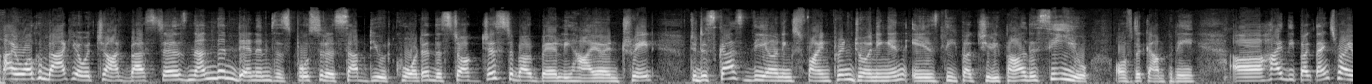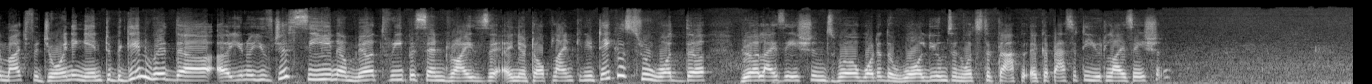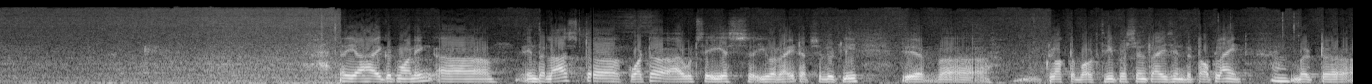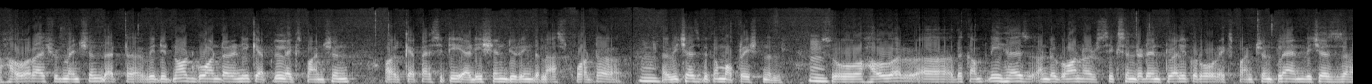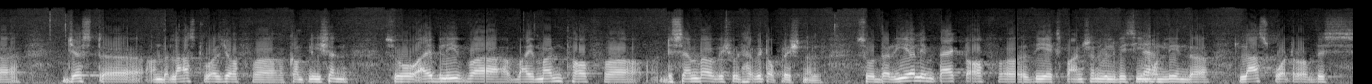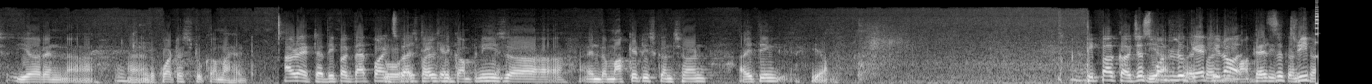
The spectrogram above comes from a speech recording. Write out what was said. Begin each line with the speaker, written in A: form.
A: Hi, welcome back. You're with Chartbusters. Nandan Denims has posted a subdued quarter. The stock just about barely higher in trade. To discuss the earnings fine print, joining in is Deepak Chiripal, the CEO of the company. Uh, hi, Deepak. Thanks very much for joining in. To begin with, uh, uh, you know, you've just seen a mere 3% rise in your top line. Can you take us through what the realizations were, what are the volumes, and what's the cap- uh, capacity utilization?
B: Yeah, hi, good morning. Uh, In the last uh, quarter, I would say, yes, you are right, absolutely. We have uh, clocked about 3% rise in the top line. But uh, however, I should mention that uh, we did not go under any capital expansion or capacity addition during the last quarter, uh, which has become operational. So however, uh, the company has undergone a 612 crore expansion plan, which is uh, just uh, on the last verge of uh, completion. So I believe uh, by month of uh, December we should have it operational. So the real impact of uh, the expansion will be seen
C: Yeah.
B: only in the last quarter of this year and uh, the quarters to come ahead.
C: All right, uh, Deepak, that point is
B: So
C: well
B: as far as the
C: taken.
B: companies uh, and the market is concerned, I think, yeah.
C: Deepak, I just
B: Yeah,
C: wanted to
B: so
C: get, you know, there's a 3%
